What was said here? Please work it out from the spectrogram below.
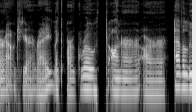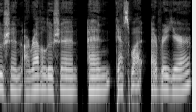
around here, right? Like our growth to honor our evolution, our revolution. And guess what? Every year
